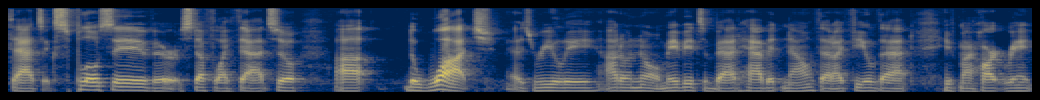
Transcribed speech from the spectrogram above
that's explosive or stuff like that. So uh, the watch has really, I don't know, maybe it's a bad habit now that I feel that if my heart rate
